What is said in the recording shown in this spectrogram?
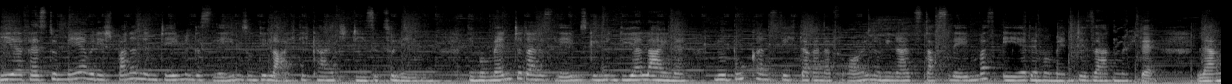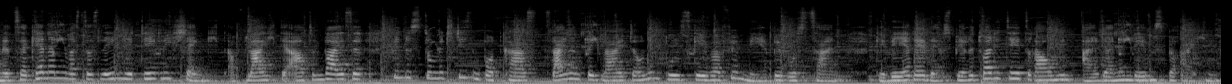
Hier erfährst du mehr über die spannenden Themen des Lebens und die Leichtigkeit, diese zu leben. Die Momente deines Lebens gehören dir alleine. Nur du kannst dich daran erfreuen und ihn als das leben, was er dem Moment dir sagen möchte. Lerne zu erkennen, was das Leben dir täglich schenkt. Auf leichte Art und Weise findest du mit diesem Podcast deinen Begleiter und Impulsgeber für mehr Bewusstsein. Gewähre der Spiritualität Raum in all deinen Lebensbereichen.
